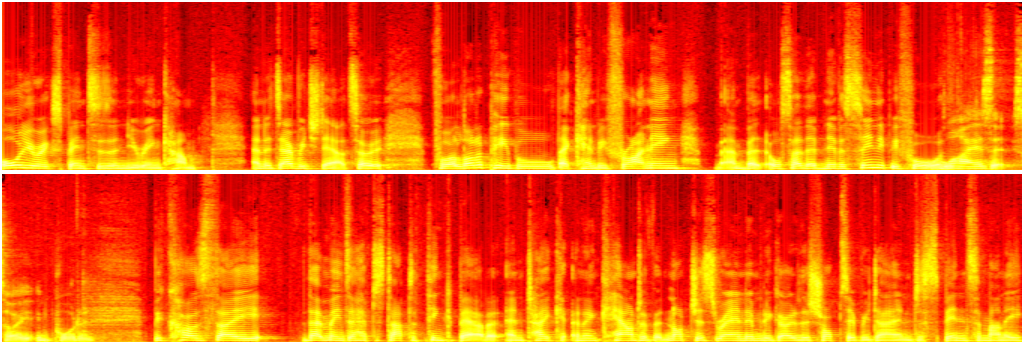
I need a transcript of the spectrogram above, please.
all your expenses and your income and it's averaged out. So for a lot of people that can be frightening, um, but also they've never seen it before. Why is it so important? Because they that means they have to start to think about it and take an account of it, not just randomly go to the shops every day and just spend some money.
